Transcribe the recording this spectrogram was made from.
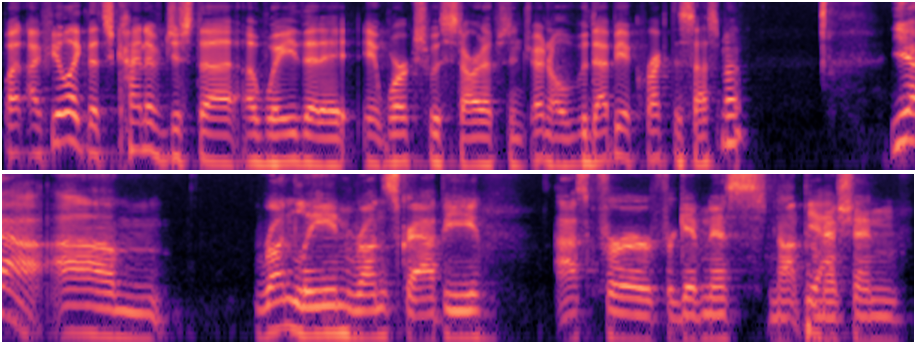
but I feel like that's kind of just a, a way that it, it works with startups in general. Would that be a correct assessment? Yeah. Um, run lean, run scrappy, ask for forgiveness, not permission. Yeah.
